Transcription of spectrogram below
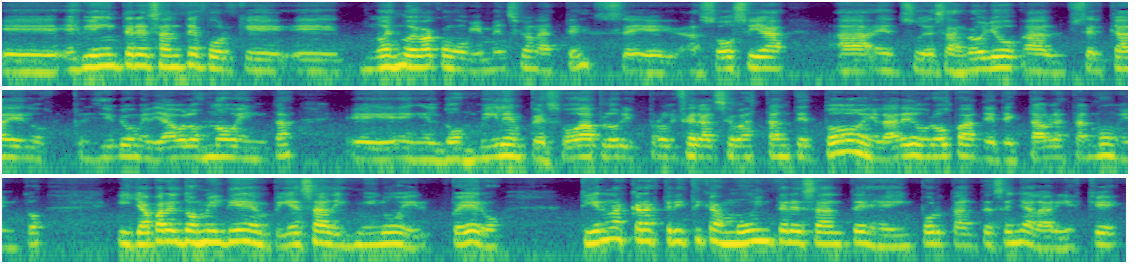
eh, es bien interesante porque eh, no es nueva, como bien mencionaste, se asocia a, su desarrollo al, cerca de los principios mediados de los 90. Eh, en el 2000 empezó a proliferarse bastante todo en el área de Europa, detectable hasta el momento, y ya para el 2010 empieza a disminuir, pero tiene unas características muy interesantes e importantes señalar, y es que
